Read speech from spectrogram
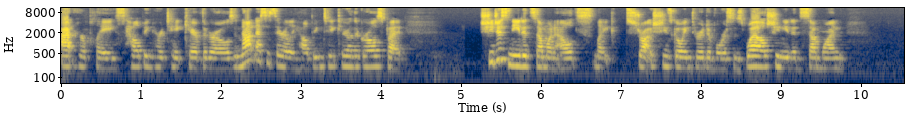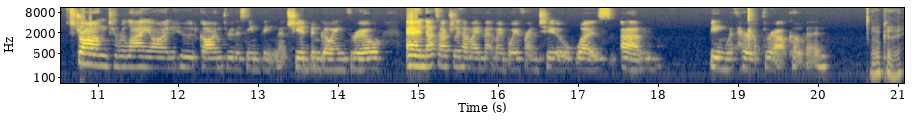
at her place, helping her take care of the girls, and not necessarily helping take care of the girls, but she just needed someone else like strong she's going through a divorce as well she needed someone strong to rely on who'd gone through the same thing that she had been going through and that's actually how i met my boyfriend too was um, being with her throughout covid Okay.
